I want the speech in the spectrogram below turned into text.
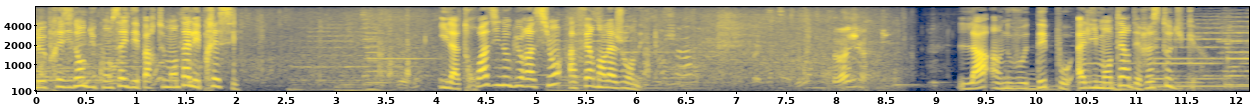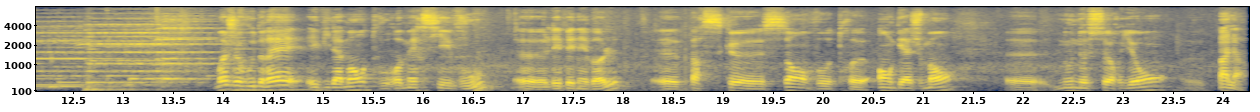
le président du conseil départemental est pressé. Il a trois inaugurations à faire dans la journée. Là, un nouveau dépôt alimentaire des Restos du Cœur. Moi, je voudrais évidemment vous remercier, vous, euh, les bénévoles, euh, parce que sans votre engagement, euh, nous ne serions pas là.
